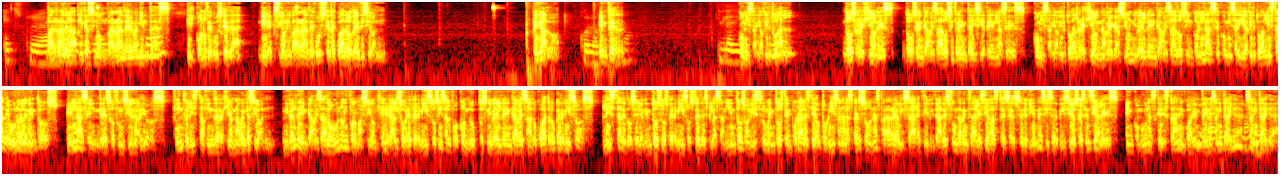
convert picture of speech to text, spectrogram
explorador Barra de la aplicación. Barra de herramientas. Icono de búsqueda. Dirección. Barra de búsqueda. Cuadro de edición. Pegado. Enter. Comisaría virtual. Dos regiones, dos encabezados y 37 enlaces. Comisaría virtual región navegación nivel de encabezado 5 enlace comisaría virtual lista de 1 elementos. Enlace ingreso funcionarios. Fin de lista fin de región navegación. Nivel de encabezado 1 información general sobre permisos y salvoconductos. Nivel de encabezado 4 permisos. Lista de dos elementos. Los permisos de desplazamiento son instrumentos temporales que autorizan a las personas para realizar actividades fundamentales y abastecerse de bienes y servicios esenciales en comunas que están en cuarentena sanitaria. sanitaria.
